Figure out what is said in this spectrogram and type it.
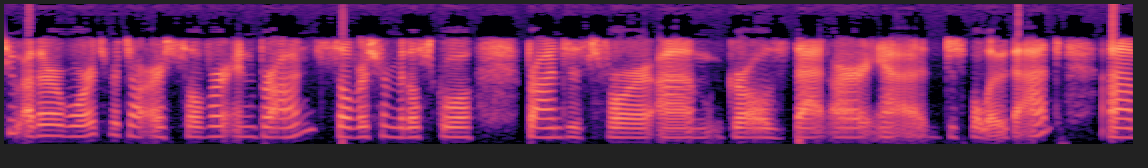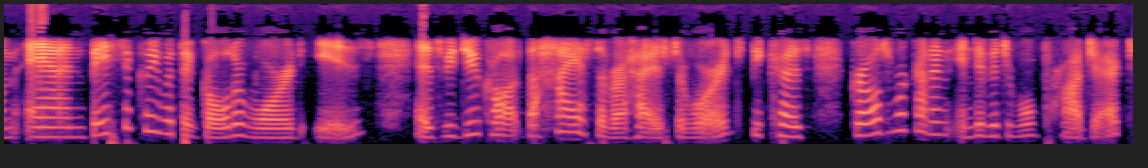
two other awards, which are our silver and bronze. Silver is for middle school, bronze is for um, girls that are uh, just below that. Um, and basically, what the gold award is, is we do call it the highest of our highest awards because girls work on an individual project,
